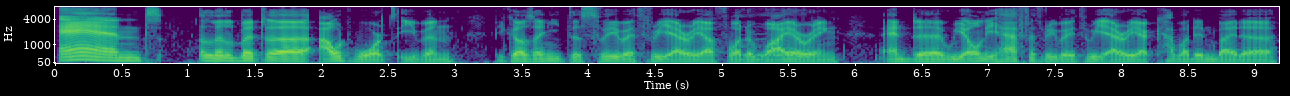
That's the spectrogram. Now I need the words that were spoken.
and a little bit uh, outwards even because I need this 3x3 area for the wiring and uh, we only have the 3x3 area covered in by the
